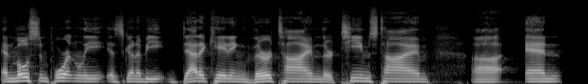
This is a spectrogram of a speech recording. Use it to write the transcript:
And most importantly, is going to be dedicating their time, their team's time, uh, and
